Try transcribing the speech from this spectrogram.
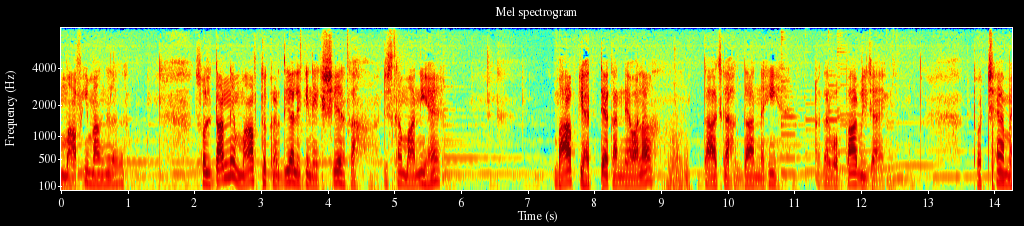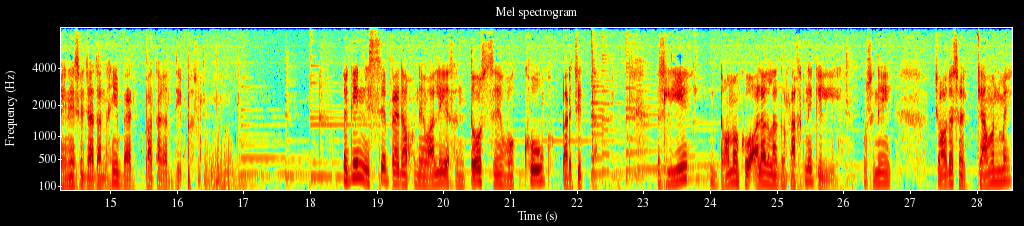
माफ़ी मांगने लगा। सुल्तान ने माफ़ तो कर दिया, लेकिन एक शेर कहा जिसका मानी है, बाप की हत्या करने वाला ताज का हकदार नहीं है। अगर वो पा भी जाए तो छः महीने से ज़्यादा नहीं बैठ पाता गद्दी पर। लेकिन इससे पैदा होने वाले असंतोष से वो खूब परिचित था। इसलिए दोनों को अलग अलग रखने के लिए उसने चौदह सौ इक्यावन में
